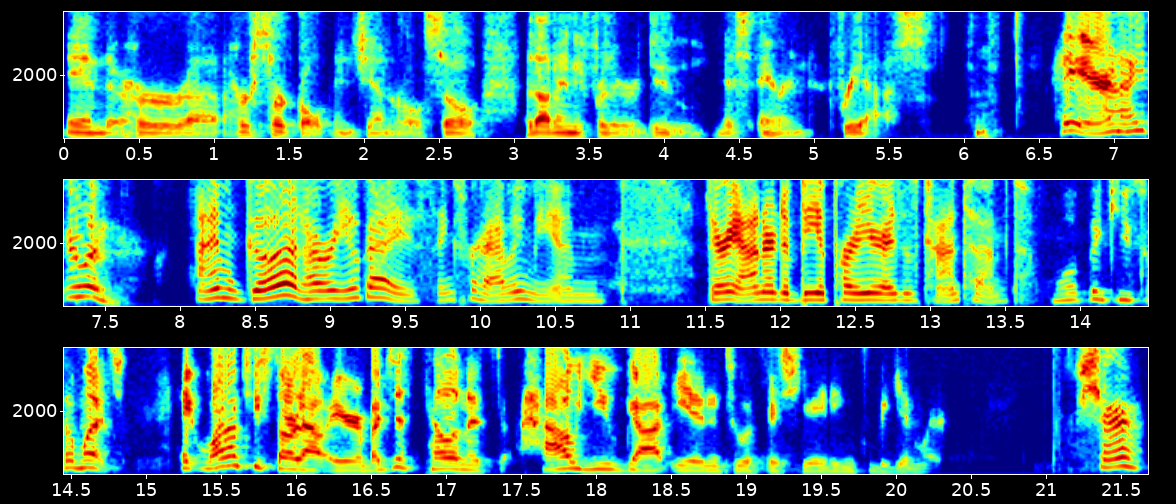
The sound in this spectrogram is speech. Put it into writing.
and her uh, her circle in general. So, without any further ado, Miss Erin Frias. hey, Erin, how you doing? I'm good. How are you guys? Thanks for having me. I'm very honored to be a part of your guys' content. Well, thank you so much. Hey, why don't you start out, Erin, by just telling us how you got into officiating to begin with? Sure.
